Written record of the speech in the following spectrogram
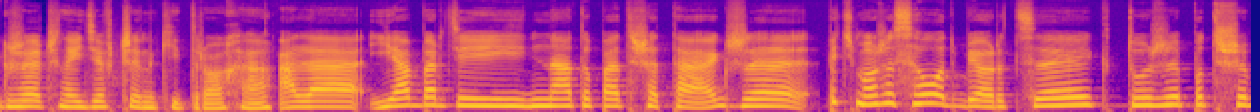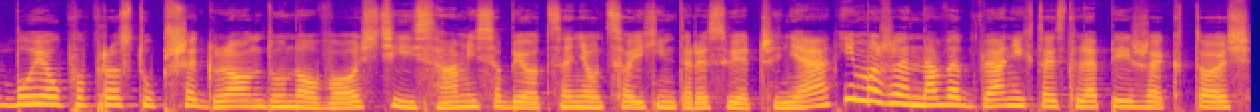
grzecznej dziewczynki trochę, ale ja bardziej na to patrzę tak, że być może są odbiorcy, którzy potrzebują po prostu przeglądu nowości i sami sobie ocenią, co ich interesuje, czy nie. I może nawet dla nich to jest lepiej, że ktoś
